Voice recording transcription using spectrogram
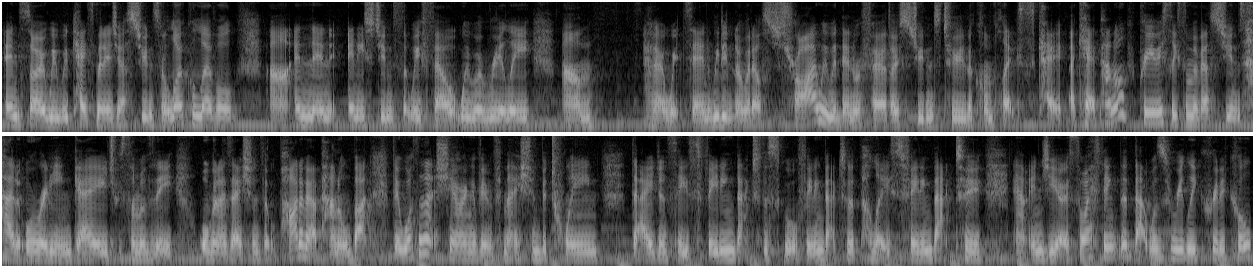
And so we would case manage our students at a local level, uh, and then any students that we felt we were really um, at our wits' end. We didn't know what else to try. We would then refer those students to the complex care, uh, care panel. Previously, some of our students had already engaged with some of the organisations that were part of our panel, but there wasn't that sharing of information between the agencies feeding back to the school, feeding back to the police, feeding back to our NGO. So I think that that was really critical.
